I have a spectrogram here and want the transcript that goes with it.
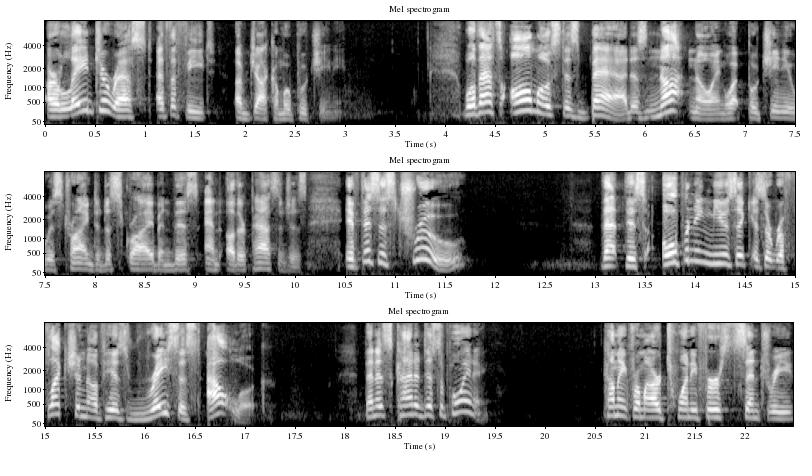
are laid to rest at the feet of Giacomo Puccini. Well, that's almost as bad as not knowing what Puccini was trying to describe in this and other passages. If this is true, that this opening music is a reflection of his racist outlook, then it's kind of disappointing. Coming from our 21st century,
